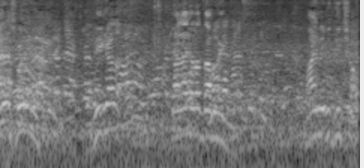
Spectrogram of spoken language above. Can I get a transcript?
আরে কালা হাজার দাম লাগবে মাইনে দিক সব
